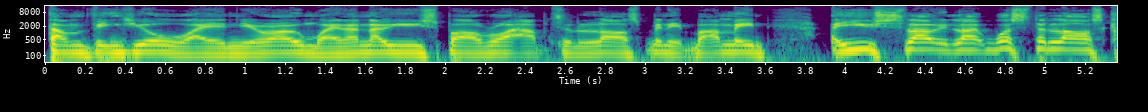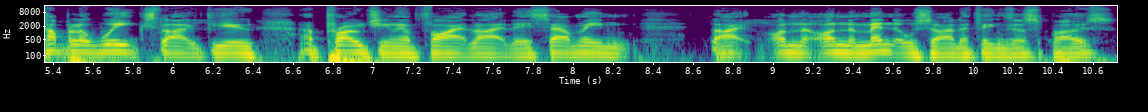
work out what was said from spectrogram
done things your way and your own way, and I know you spar right up to the last minute. But I mean, are you slow? Like, what's the last couple of weeks like for you approaching a fight like this? I mean, like on the on the mental side of things, I suppose.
